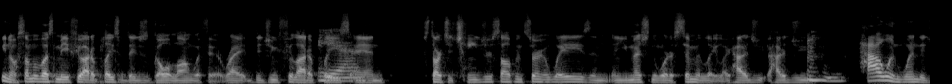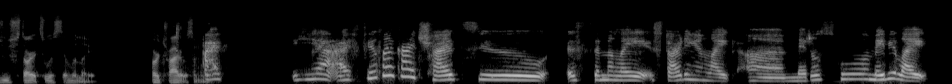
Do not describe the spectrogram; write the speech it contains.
you know, some of us may feel out of place, but they just go along with it, right? Did you feel out of place Yeah. and start to change yourself in certain ways? And, and you mentioned the word assimilate. Like, how did you? How did you? Mhm. How and when did you start to assimilate or try to assimilate? I Yeah, I feel like I tried to assimilate starting in like um, middle school, maybe like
